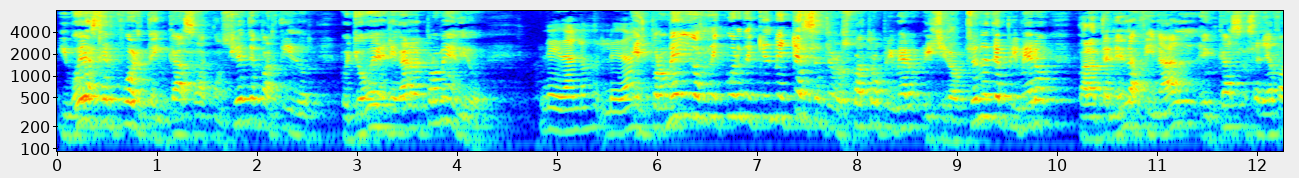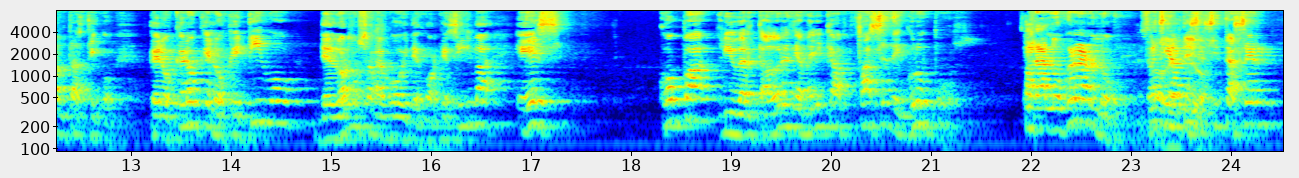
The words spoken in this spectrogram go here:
Y voy a ser fuerte en casa con siete partidos, pues yo voy a llegar al promedio. Le dan los, le dan. El promedio, recuerde que es meterse entre los cuatro primeros. Y si la opción es de primero, para tener la final en casa sería fantástico. Pero creo que el objetivo de Eduardo Zaragoza y de Jorge Silva es Copa Libertadores de América, fase de grupos. Para lograrlo, Táchira necesita ser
